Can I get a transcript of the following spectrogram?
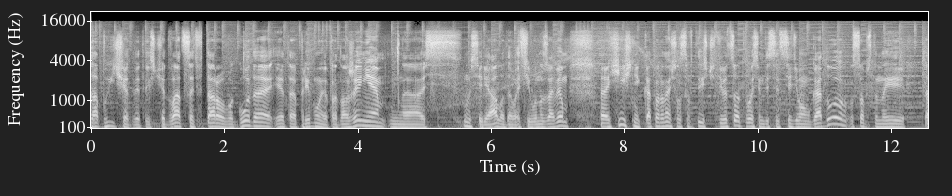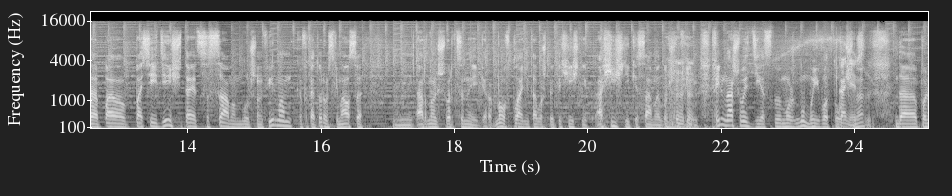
«Добыча» 2022 года. Это прямое продолжение э, ну, сериала, давайте его назовем. Э, «Хищник», который начался в 1987 году. Собственно, и по, по сей день считается самым лучшим фильмом, в котором снимался Арнольд Шварценеггер. Ну, в плане того, что это «Хищник», а «Хищники» самый лучший фильм. Фильм нашего детства, можно, ну, мы его точно. Конечно. Да, по-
